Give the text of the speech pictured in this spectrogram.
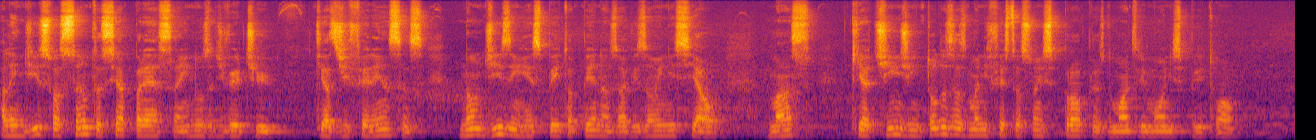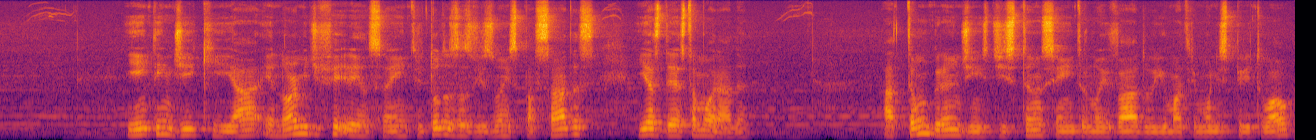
Além disso, a santa se apressa em nos advertir que as diferenças não dizem respeito apenas à visão inicial, mas que atingem todas as manifestações próprias do matrimônio espiritual. E entendi que há enorme diferença entre todas as visões passadas e as desta morada. Há tão grande distância entre o noivado e o matrimônio espiritual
